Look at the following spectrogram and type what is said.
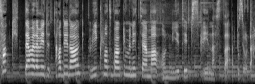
Takk, det var det vi hadde i dag. Vi kommer tilbake med nytt tema og nye tips i neste episode.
